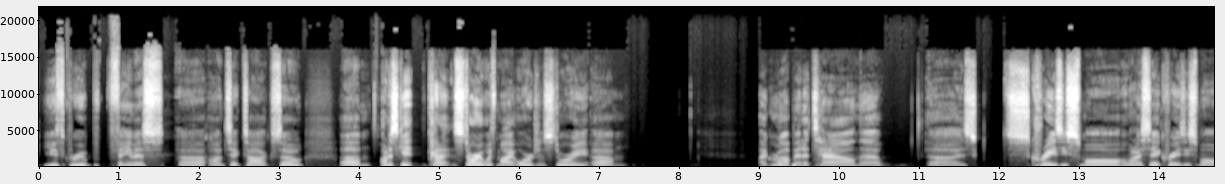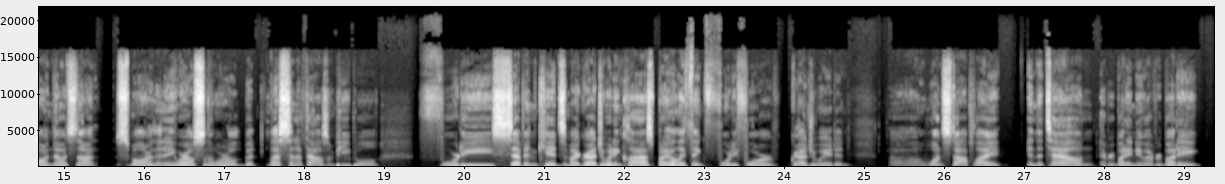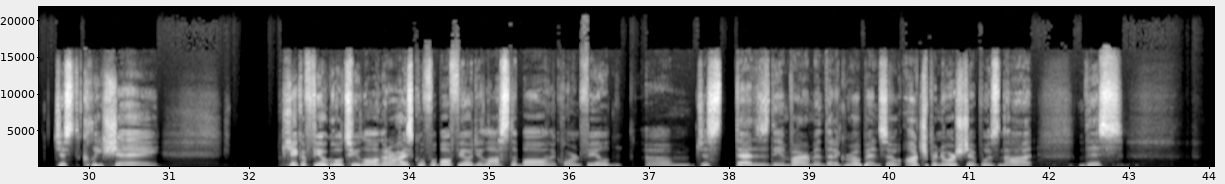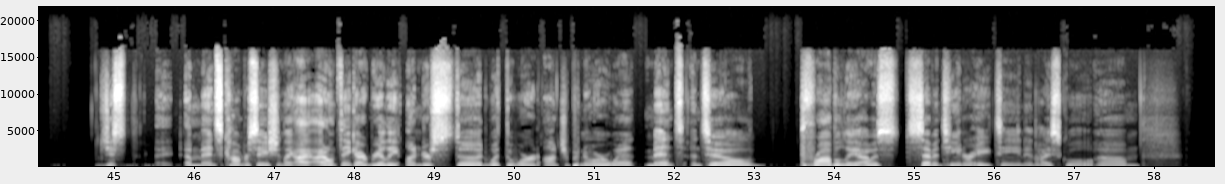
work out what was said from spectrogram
youth group famous uh, on TikTok. So um, I'll just get kind of started with my origin story. Um, I grew up in a town that uh, is crazy small. And when I say crazy small, no, it's not smaller than anywhere else in the world, but less than a thousand people. 47 kids in my graduating class, but I only think 44 graduated. Uh, one stoplight in the town. Everybody knew everybody. Just cliche. Kick a field goal too long on our high school football field. You lost the ball in the cornfield. Um, just that is the environment that I grew up in. So entrepreneurship was not this just immense conversation. Like I, I don't think I really understood what the word entrepreneur went meant until probably I was 17 or 18 in high school. Um,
